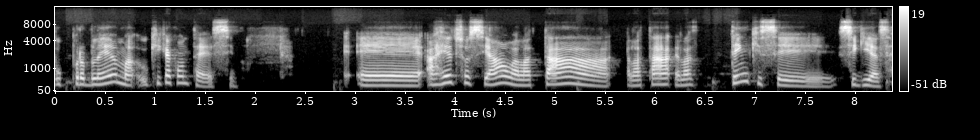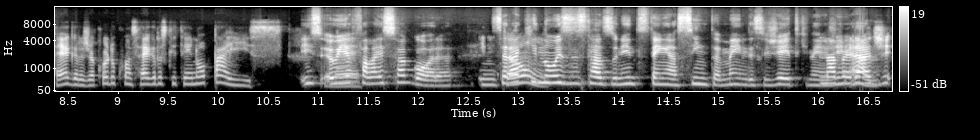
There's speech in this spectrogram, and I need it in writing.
o problema o que que acontece? Eh, a rede social ela tá ela tá ela tem que ser seguir as regras de acordo com as regras que tem no país, Isso eu ia né. falar isso agora. Será que Então nos Estados Unidos tem assim também, desse jeito que nem Na é. verdade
